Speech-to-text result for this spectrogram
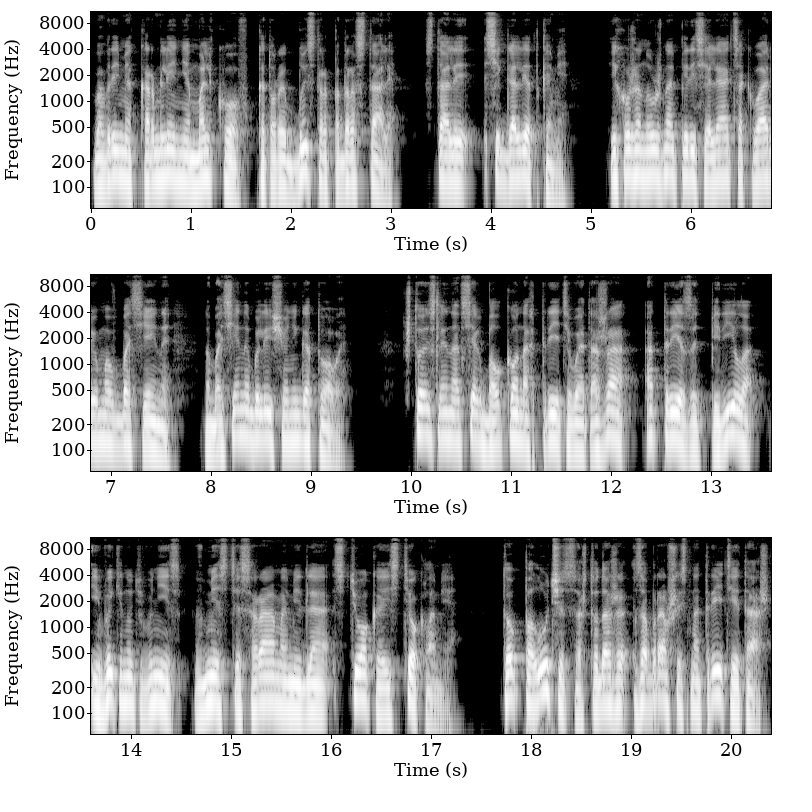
Во время кормления мальков, которые быстро подрастали, стали сигалетками. Их уже нужно переселять с аквариума в бассейны, но бассейны были еще не готовы. Что если на всех балконах третьего этажа отрезать перила и выкинуть вниз вместе с рамами для стека и стеклами? То получится, что даже забравшись на третий этаж,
